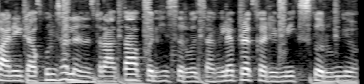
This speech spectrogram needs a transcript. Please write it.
पाणी टाकून झाल्यानंतर आता आपण हे सर्व चांगल्या प्रकारे मिक्स करून घेऊ.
